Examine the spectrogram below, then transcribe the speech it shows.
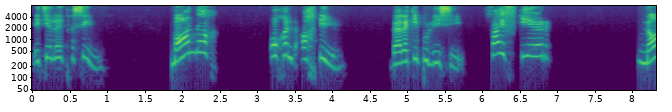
Het jy dit gesien? Maandag oggend 8uur bel ek die polisie. 5 keer na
